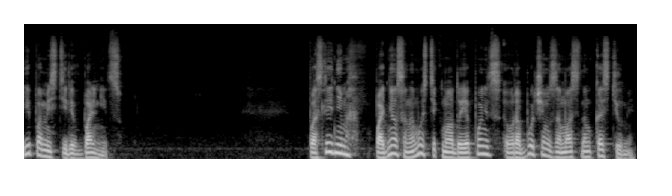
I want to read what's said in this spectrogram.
и поместили в больницу. Последним поднялся на мостик молодой японец в рабочем замасленном костюме,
